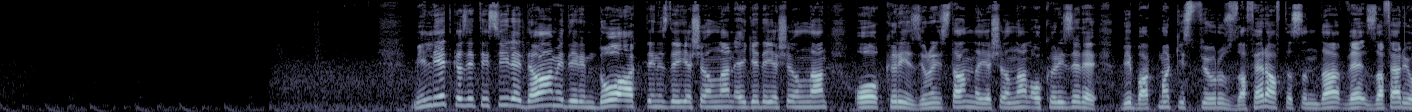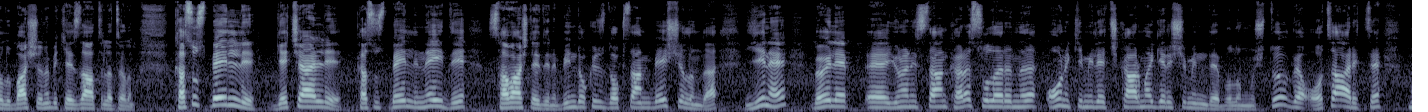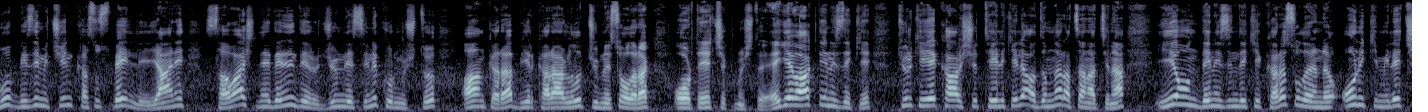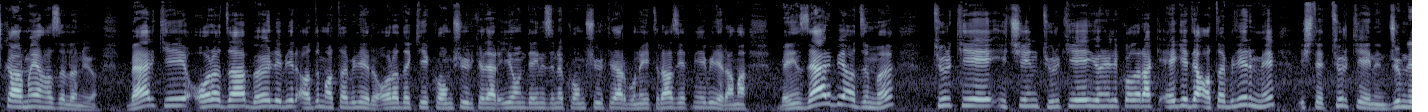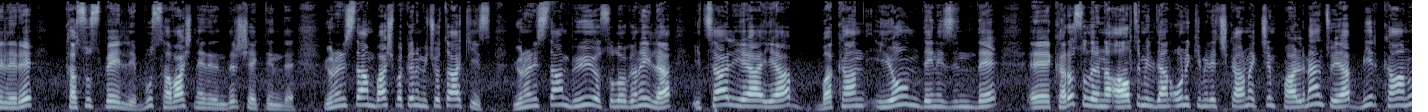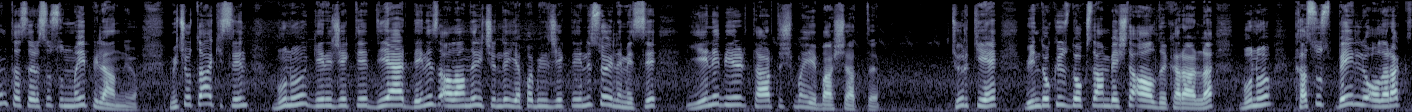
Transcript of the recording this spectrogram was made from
Milliyet gazetesiyle devam edelim. Doğu Akdeniz'de yaşanılan, Ege'de yaşanılan o kriz, Yunanistan'da yaşanılan o krize de bir bakmak istiyoruz. Zafer haftasında ve Zafer yolu başlığını bir kez daha hatırlatalım. Kasus belli, geçerli. Kasus belli neydi? Savaş nedeni. 1995 yılında yine böyle e, Yunanistan kara sularını 12 mile çıkarma girişiminde bulunmuştu ve o tarihte bu bizim için kasus belli yani savaş nedenidir cümlesini kurmuştu. Ankara bir kararlılık cümlesi olarak ortaya çıkmıştı. Ege ve Akdeniz'deki Türkiye'ye karşı tehlikeli adımlar atan Atina, İyon denizindeki kara sularını 12 mile çıkarmaya hazırlanıyor. Belki orada böyle bir adım atabilir. Oradaki komşu ülkeler, İyon denizine komşu ülkeler buna itiraz etmeyebilir ama benzer bir adımı Türkiye için, Türkiye'ye yönelik olarak Ege'de atabilir mi? İşte Türkiye'nin cümleleri kasus belli. Bu savaş nedenidir şeklinde. Yunanistan Başbakanı Mitsotakis Yunanistan büyüyor sloganıyla İtalya'ya bakan İyon denizinde e, karasularını 6 milden 12 mile çıkarmak için parlamentoya bir kanun tasarısı sunmayı planlıyor. Mitsotakis'in bunu gelecekte diğer deniz alanları içinde yapabileceklerini söylemesi yeni bir tartışmayı başlattı. Türkiye 1995'te aldığı kararla bunu kasus belli olarak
